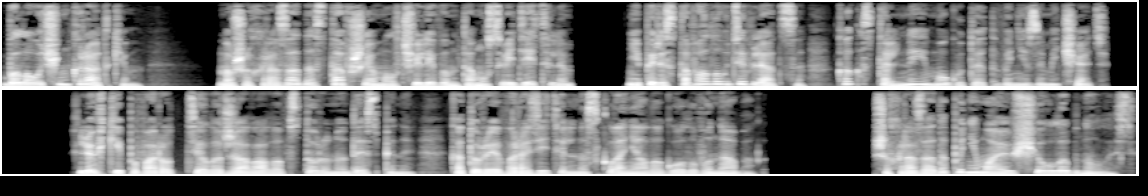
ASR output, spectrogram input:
было очень кратким, но Шахразада, ставшая молчаливым тому свидетелем, не переставала удивляться, как остальные могут этого не замечать. Легкий поворот тела Джалала в сторону Деспины, которая выразительно склоняла голову на бок. Шахразада, понимающе улыбнулась.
